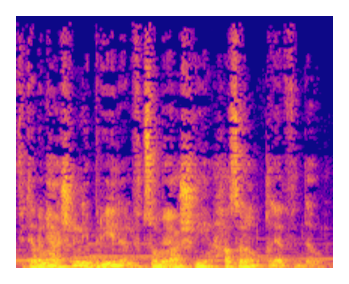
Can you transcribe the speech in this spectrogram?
في 28 إبريل 1920 حصل انقلاب في الدولة.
